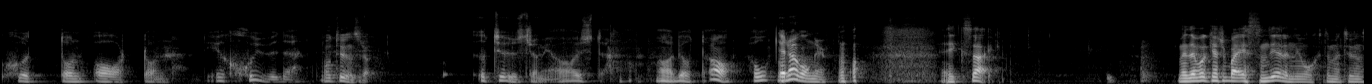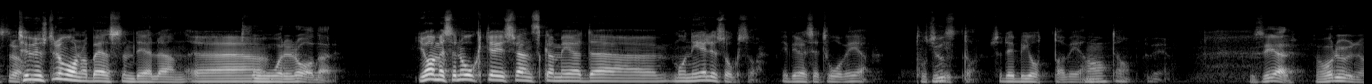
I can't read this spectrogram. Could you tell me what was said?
17, 18. Det är sju det. Och Tunström. Och Tunström, ja just det. Ja, det blir åtta. Ja, jo, det är några gånger. Exakt. Men det var kanske bara SM-delen ni åkte med Tunström. Tunström var nog bäst som delen. Eh, Två år i rad där. ja, men sen åkte jag ju svenska med uh, Monelius också. I BRC2 VM 2019. Så det blir åtta VM. Ja. Ja. det blir. Du ser. Då har du,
